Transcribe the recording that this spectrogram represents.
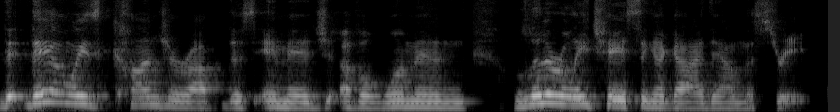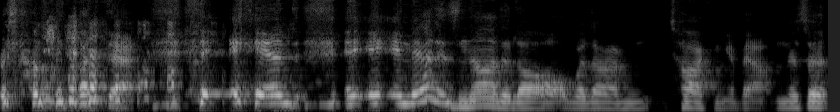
they, they always conjure up this image of a woman literally chasing a guy down the street or something like that. and, and that is not at all what I'm talking about. And there's a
